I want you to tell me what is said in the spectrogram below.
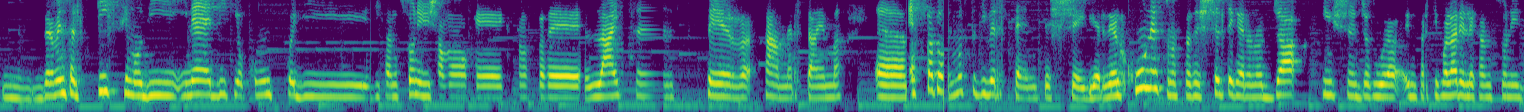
veramente altissimo di inediti o comunque di, di canzoni diciamo che, che, sono state licensed per Summertime eh, è stato molto divertente sceglierle alcune sono state scelte che erano già in sceneggiatura in particolare le canzoni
